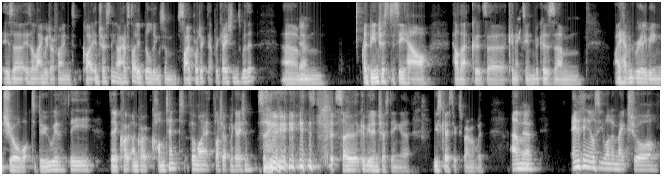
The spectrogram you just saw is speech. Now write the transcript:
is a is a language I find quite interesting. I have started building some side project applications with it. Um, yeah. I'd be interested to see how how that could uh, connect in because um, I haven't really been sure what to do with the the quote unquote content for my Flutter application. So, so it could be an interesting uh, use case to experiment with. Um, yeah. Anything else you want to make sure?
